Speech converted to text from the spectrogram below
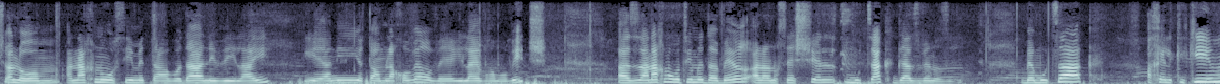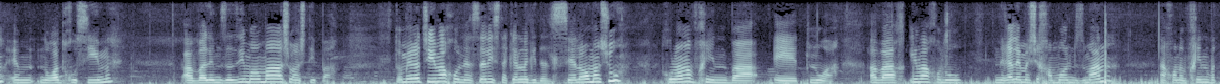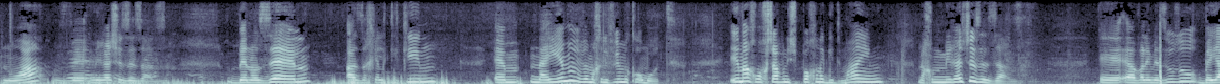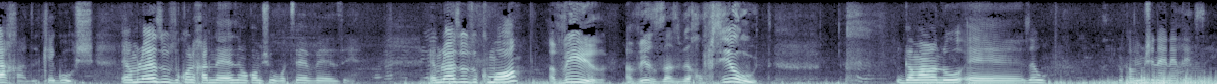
שלום, אנחנו עושים את העבודה, אני ואילי. אני יותם לחובר ואילי אברמוביץ'. אז אנחנו רוצים לדבר על הנושא של מוצק, גז ונוזל. במוצק החלקיקים הם נורא דחוסים, אבל הם זזים ממש ממש טיפה. זאת אומרת שאם אנחנו ננסה להסתכל נגיד על סלע או משהו, אנחנו לא נבחין בתנועה. אבל אם אנחנו נראה למשך המון זמן, אנחנו נבחין בתנועה ונראה שזה זז. בנוזל, אז החלקיקים הם נעים ומחליפים מקומות. אם אנחנו עכשיו נשפוך נגיד מים, אנחנו נראה שזה זז. אה, אבל הם יזוזו ביחד, כגוש. הם לא יזוזו כל אחד לאיזה מקום שהוא רוצה וזה. הם לא יזוזו כמו... אוויר! אוויר זז בחופשיות! גמרנו, אה, זהו. מקווים שנהניתם.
